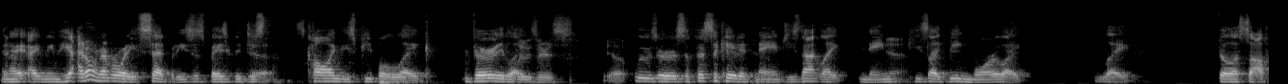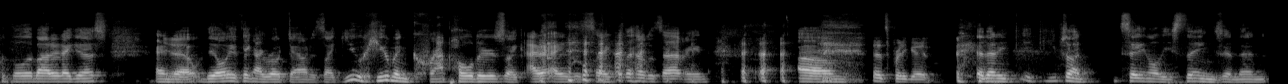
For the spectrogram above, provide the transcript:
And I, I mean, he, I don't remember what he said, but he's just basically just Yeah. calling these people like very like Losers. Yep. losers, sophisticated names. He's not like name. Yeah. He's like being more like like philosophical about it, I guess. And Yeah. uh, the only thing I wrote down is like you human crap holders. Like I, I was like, what the hell does that mean? Um, That's pretty good. And then he, he keeps on saying all these things, and then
